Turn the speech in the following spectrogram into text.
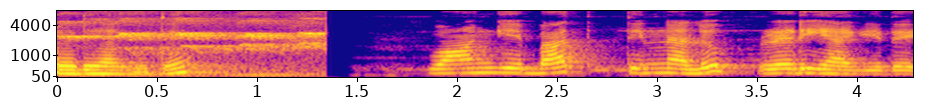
ರೆಡಿಯಾಗಿದೆ ವಾಂಗಿಭಾತ್ ತಿನ್ನಲು ರೆಡಿಯಾಗಿದೆ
